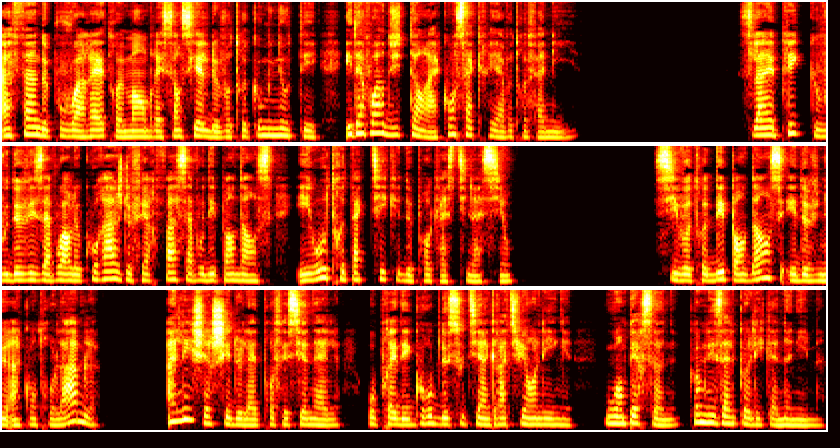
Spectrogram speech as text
afin de pouvoir être membre essentiel de votre communauté et d'avoir du temps à consacrer à votre famille. Cela implique que vous devez avoir le courage de faire face à vos dépendances et autres tactiques de procrastination. Si votre dépendance est devenue incontrôlable, allez chercher de l'aide professionnelle auprès des groupes de soutien gratuits en ligne ou en personne comme les alcooliques anonymes.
